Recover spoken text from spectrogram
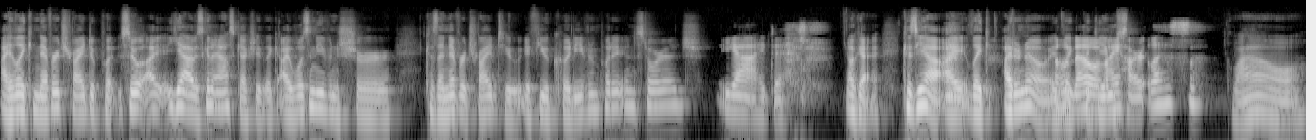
I like never tried to put so I yeah, I was going to ask actually like I wasn't even sure cuz I never tried to if you could even put it in storage. yeah, I did. Okay, cuz yeah, I like I don't know, it, oh like no, the am I heartless? Wow.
